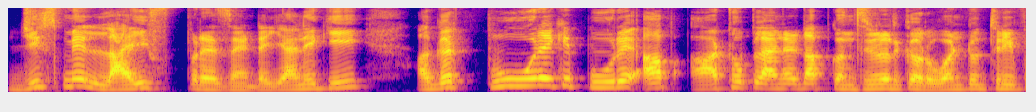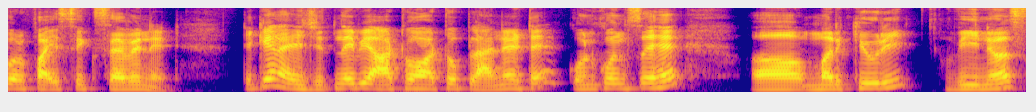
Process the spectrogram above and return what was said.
जिसमें लाइफ प्रेजेंट है? यानी कि अगर पूरे के पूरे आप आठों प्लानट आप कंसिडर करो one two three four five six seven eight ठीक है ना? ये जितने भी आठों आठों प्लैनेट है कौन कौन से है? Mercury Venus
